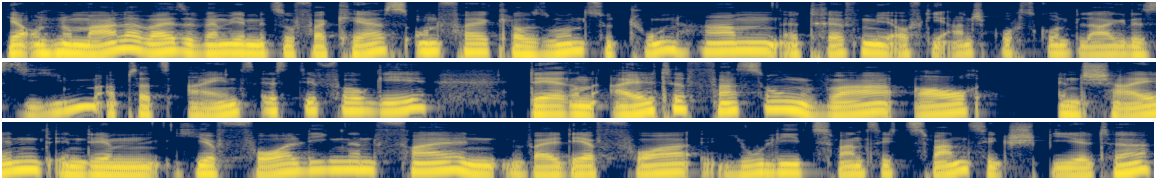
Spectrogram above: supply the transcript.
Ja, und normalerweise, wenn wir mit so Verkehrsunfallklausuren zu tun haben, äh, treffen wir auf die Anspruchsgrundlage des 7 Absatz 1 StVG. Deren alte Fassung war auch entscheidend in dem hier vorliegenden Fall, weil der vor Juli 2020 spielte.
